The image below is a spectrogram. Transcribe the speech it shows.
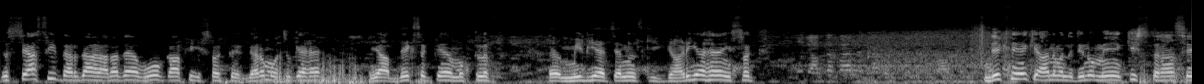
जो सियासी दर्जा हरारत है, वो काफ़ी इस वक्त गर्म हो चुका है। ये आप देख सकते हैं, मुख्तलफ मीडिया चैनल्स की गाड़ियाँ हैं इस वक्त। देखते हैं कि आने वाले दिनों में किस तरह से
